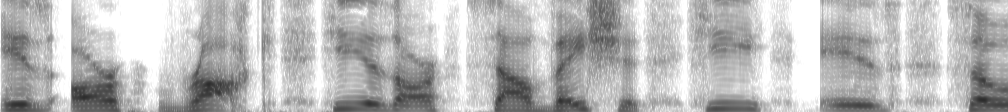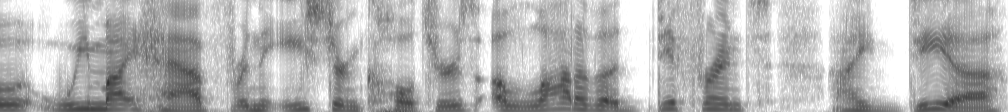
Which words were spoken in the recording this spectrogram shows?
is our rock. He is our salvation. He is so we might have in the Eastern cultures a lot of a different idea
